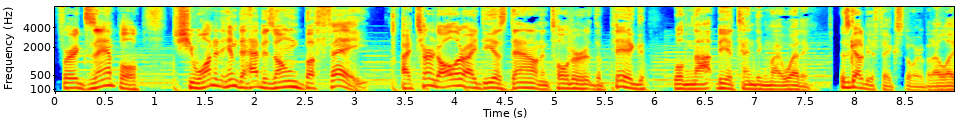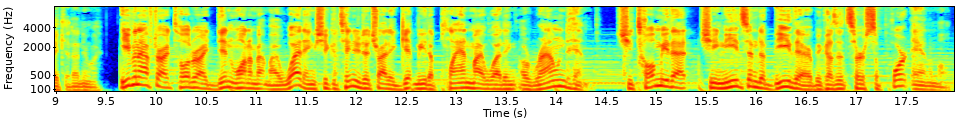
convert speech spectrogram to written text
for example, she wanted him to have his own buffet. I turned all her ideas down and told her the pig will not be attending my wedding. This got to be a fake story, but I like it anyway. Even after I told her I didn't want him at my wedding, she continued to try to get me to plan my wedding around him. She told me that she needs him to be there because it's her support animal.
